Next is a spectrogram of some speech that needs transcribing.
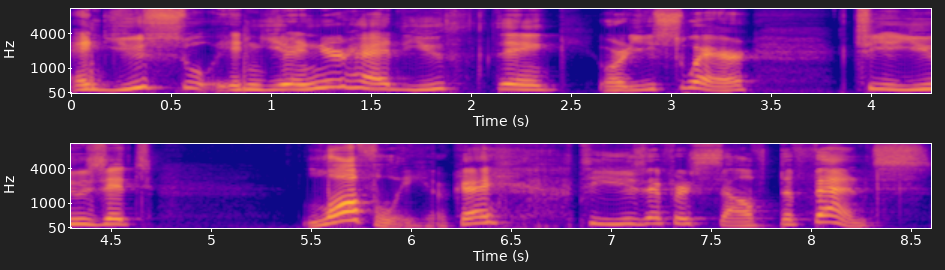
and you in your, in your head you think or you swear to use it lawfully, okay? To use it for self defense.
